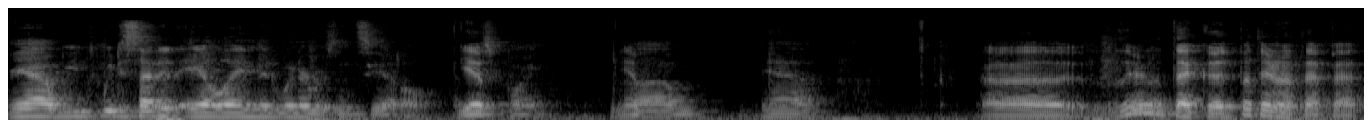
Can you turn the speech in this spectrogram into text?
Yeah, we, we decided ALA Midwinter was in Seattle at Yep. this point. Yep. Um, yeah. Uh, they're not that good, but they're not that bad.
